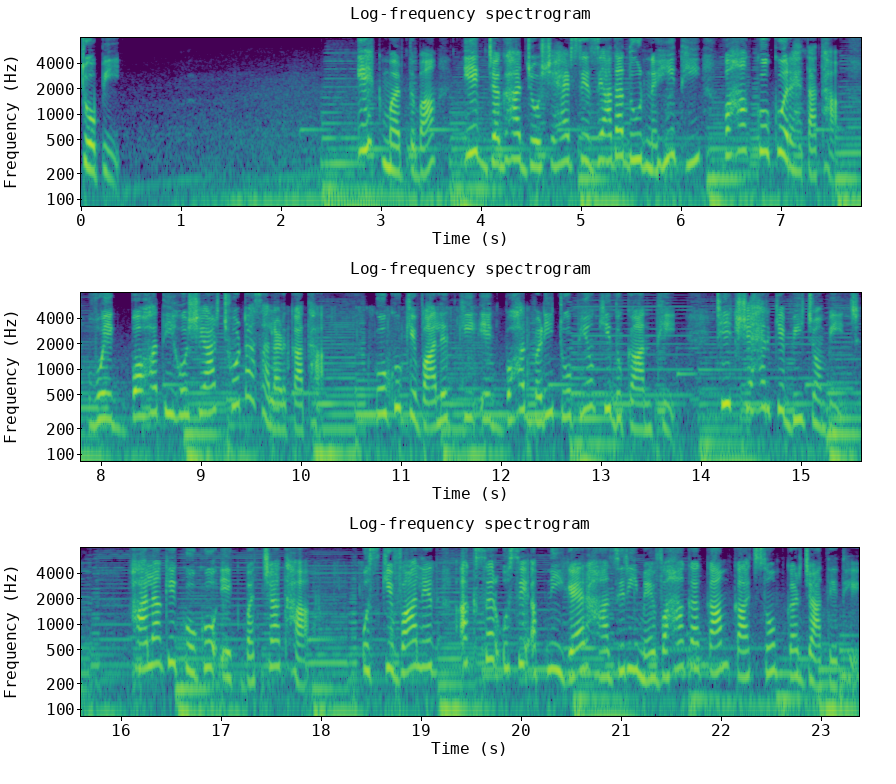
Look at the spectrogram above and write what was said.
टोपी। एक मर्तबा एक जगह जो शहर से ज़्यादा दूर नहीं थी, वहाँ कोको रहता था। वो एक बहुत ही होशियार छोटा सा लड़का था। कोको के वालिद की एक बहुत बड़ी टोपियों की दुकान थी, ठीक शहर के बीचों बीच। हालाँकि कोको एक बच्चा था। उसके वालिद अक्सर उसे अपनी गैर हाजिरी में वहाँ का काम काज सौंप कर जाते थे।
